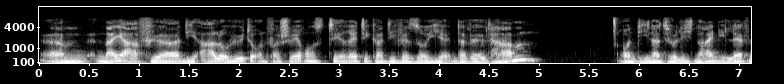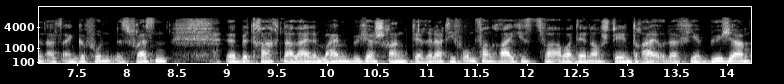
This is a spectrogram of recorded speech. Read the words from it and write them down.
ähm, naja, für die Aluhüte und Verschwörungstheoretiker, die wir so hier in der Welt haben und die natürlich 9-11 als ein gefundenes Fressen äh, betrachten. Allein in meinem Bücherschrank, der relativ umfangreich ist, zwar aber dennoch stehen drei oder vier Bücher,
